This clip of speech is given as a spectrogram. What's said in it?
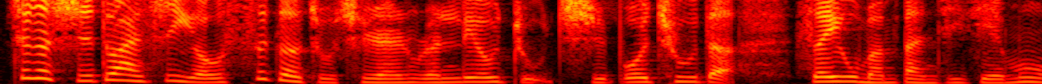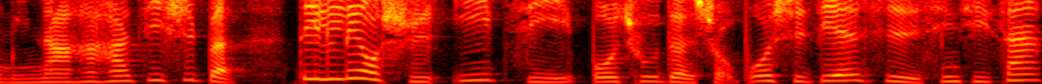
这个时段是由四个主持人轮流主持播出的，所以我们本集节目《米娜哈哈记事本》第六十一集播出的首播时间是星期三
